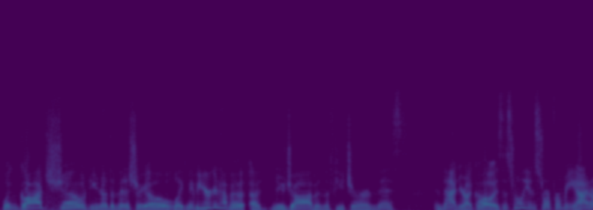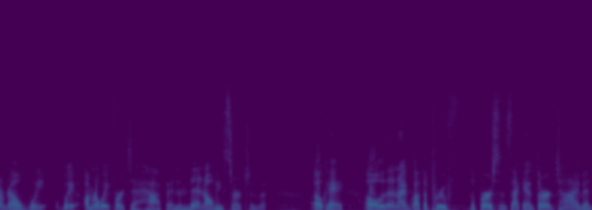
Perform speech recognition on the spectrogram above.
When God showed, you know, the ministry, oh, like maybe you're going to have a, a new job in the future and this and that, and you're like, oh, is this really in store for me? I don't know. Wait, wait, I'm going to wait for it to happen and then I'll be searching it. Okay. Oh, then I've got the proof the first and second and third time and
